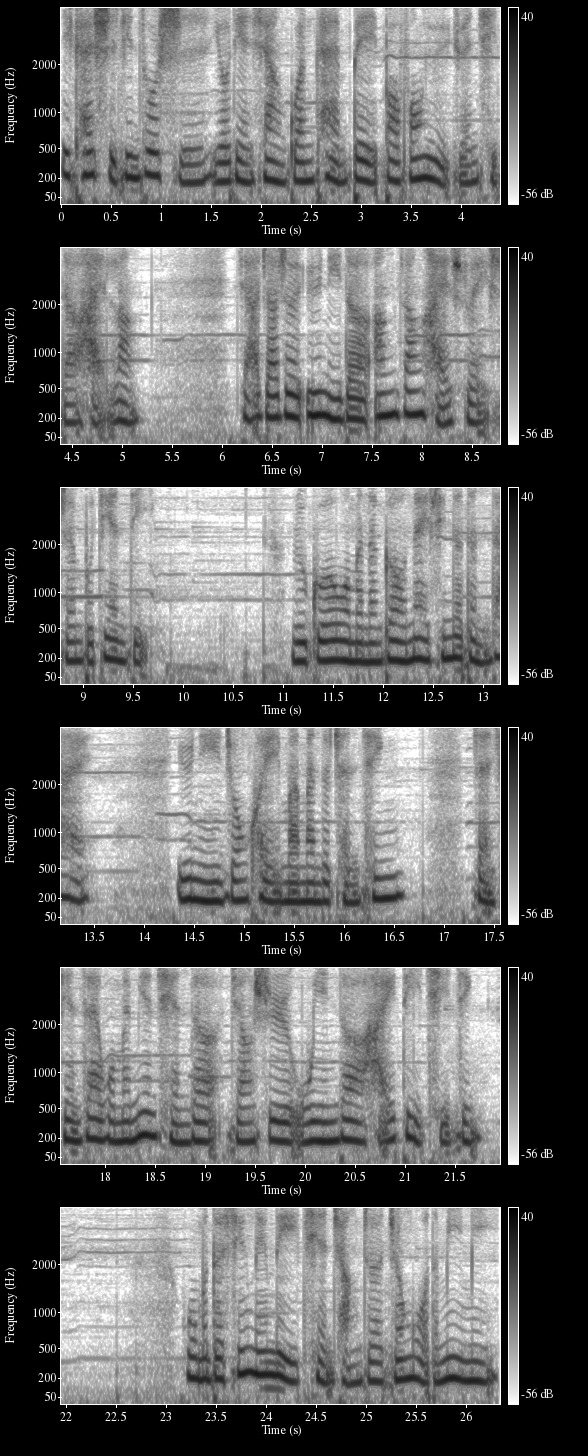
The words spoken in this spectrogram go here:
一开始静坐时，有点像观看被暴风雨卷起的海浪，夹杂着淤泥的肮脏海水，深不见底。如果我们能够耐心的等待，淤泥终会慢慢的澄清，展现在我们面前的将是无垠的海底奇景。我们的心灵里潜藏着真我的秘密，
